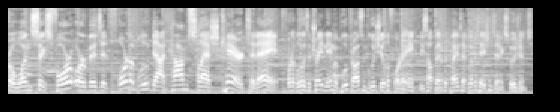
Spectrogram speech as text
0164 or visit FloridaBlue.com slash care today. Florida Blue is a trade name of Blue Cross and Blue Shield of Florida Inc. These health benefit plans have limitations and exclusions.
